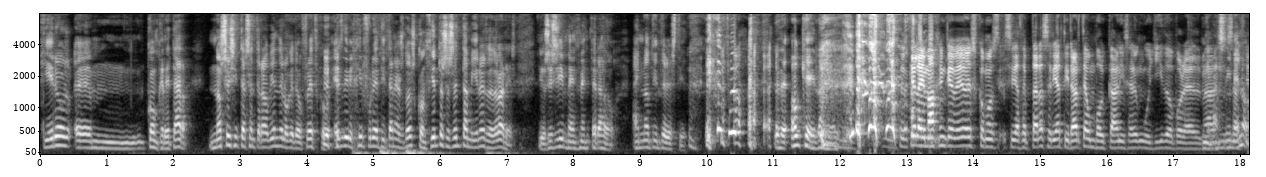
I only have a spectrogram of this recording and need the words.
quiero em, concretar. No sé si te has enterado bien de lo que te ofrezco. Es dirigir Furia de Titanes 2 con 160 millones de dólares. Digo, sí, sí, me, me he enterado. I'm not interested. Dice, ok, Daniel. Es que la imagen que veo es como si si aceptara sería tirarte a un volcán y ser engullido por el. Ni más ni menos.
